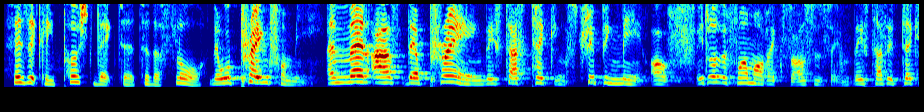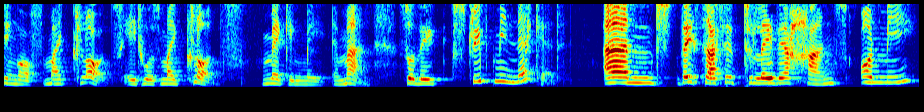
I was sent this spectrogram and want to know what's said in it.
physically pushed Victor to the floor. They were praying for me. And then, as they're praying, they start taking, stripping me off. It was a form of exorcism. They started taking off my clothes. It was my clothes making me a man. So they stripped me naked and they started to lay their hands on me.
